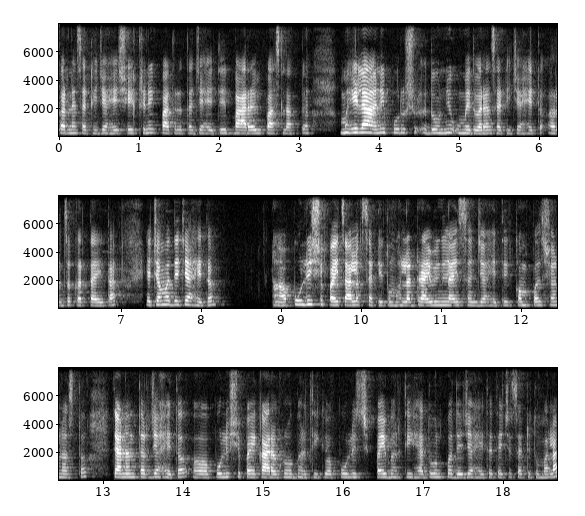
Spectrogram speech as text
करण्यासाठी जे आहे शैक्षणिक पात्रता जी आहे ते बारावी पास लागतं. महिला आणि पुरुष दोन्ही उमेदवारांसाठी जे आहेत अर्ज करता येतात. याच्यामध्ये जे आहेत पोलीस शिपाई चालकसाठी तुम्हाला ड्रायव्हिंग लायसन जे आहे ते कंपल्शन असतं. त्यानंतर जे आहेत तर पोलीस शिपाई कारागृह भरती किंवा पोलीस शिपाई भरती ह्या दोन पदे जे आहेत तर त्याच्यासाठी तुम्हाला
